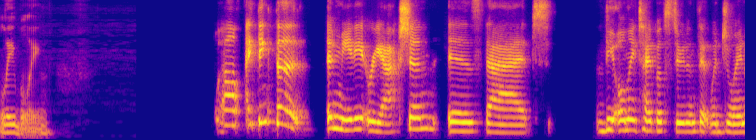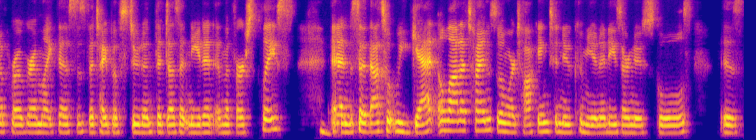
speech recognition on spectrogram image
labeling well i think the immediate reaction is that the only type of student that would join a program like this is the type of student that doesn't need it in the first place. Mm-hmm. And so that's what we get a lot of times when we're talking to new communities or new schools is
